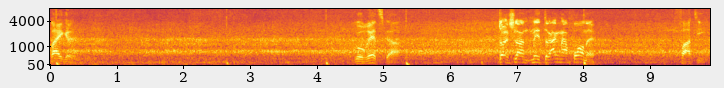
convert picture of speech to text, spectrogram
Weigel. Goretzka. Deutschland mit Drang nach vorne. Fatih.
